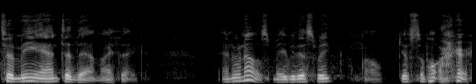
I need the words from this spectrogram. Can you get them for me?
to me and to them, I think. And who knows, maybe this week I'll give some more.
